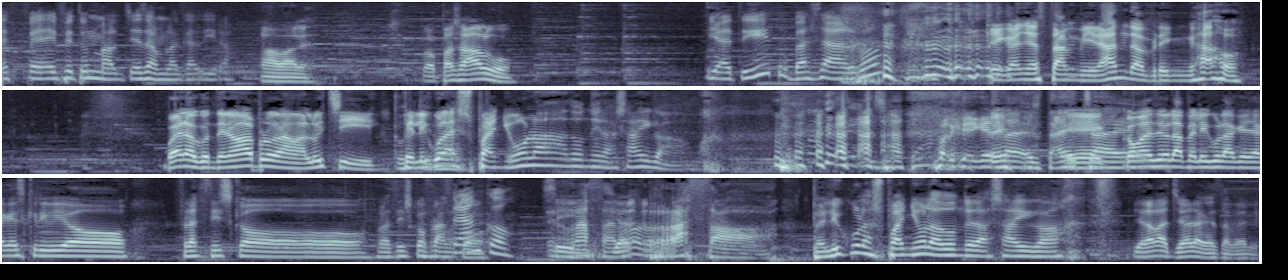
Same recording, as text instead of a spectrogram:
he fe- he fet un mal gest amb la cadira. Ah, vale. Però passa alguna cosa? I a ti? ¿Te pasa algo? Què cony estan mirant de pringao? Bueno, continuamos el programa. Luigi, película española donde la saiga. Porque está, está hecha... Eh, ¿Cómo es la película aquella que escribió Francisco Francisco Franco? Franco. Sí, Raza, no? Raza. Película espanyola donde la saiga. Jo la vaig veure, aquesta pel·li.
